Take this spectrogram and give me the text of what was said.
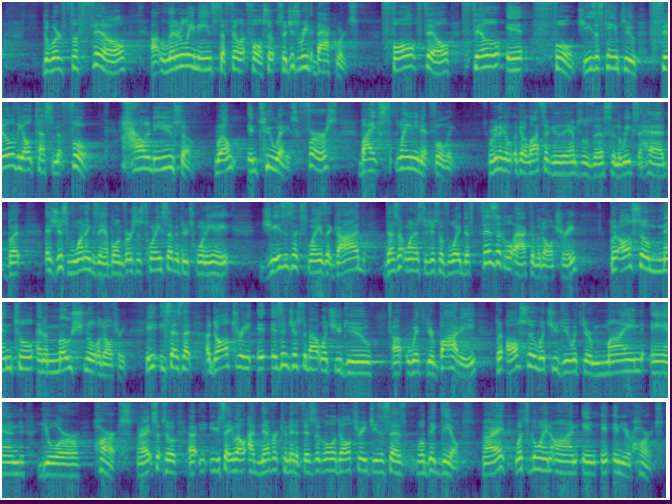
The word fulfill uh, literally means to fill it full. So, so just read it backwards. Fulfill, fill it full. Jesus came to fill the Old Testament full. How did he do so? Well, in two ways. First, by explaining it fully. We're going to look at lots of examples of this in the weeks ahead, but as just one example, in verses 27 through 28, Jesus explains that God doesn't want us to just avoid the physical act of adultery, but also mental and emotional adultery. He, he says that adultery isn't just about what you do uh, with your body, but also what you do with your mind and your hearts. All right? So, so uh, you say, well, I've never committed physical adultery. Jesus says, well, big deal. All right? What's going on in, in, in your heart?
